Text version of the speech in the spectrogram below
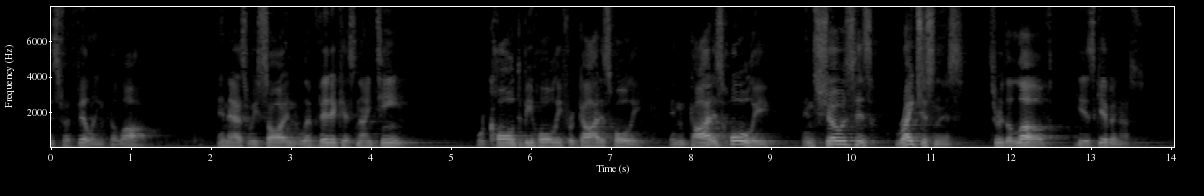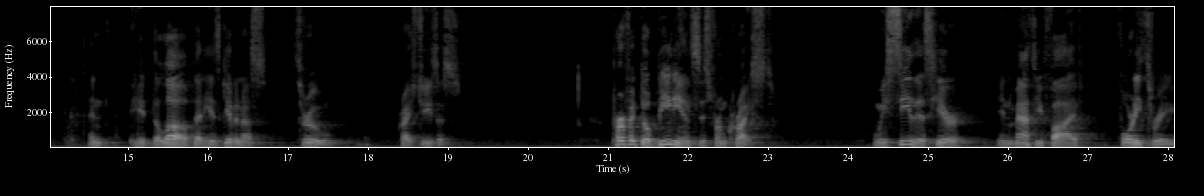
is fulfilling the law. And as we saw in Leviticus 19, we're called to be holy, for God is holy. And God is holy and shows his righteousness through the love he has given us. And he, the love that he has given us through Christ Jesus. Perfect obedience is from Christ. And we see this here in Matthew 5 43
